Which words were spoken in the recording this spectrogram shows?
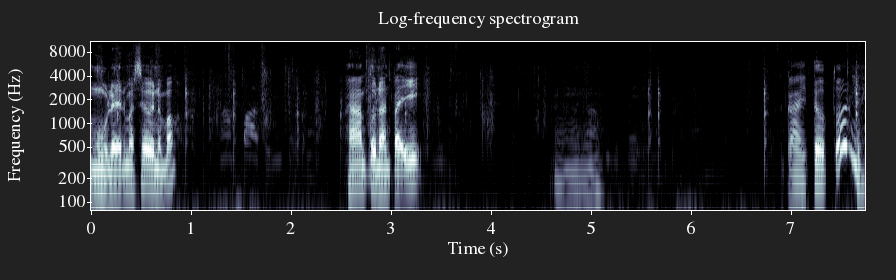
หมู่เลนมาเซิร์นะบ่ห้ามป้าตัวนี้ใส่ถุงห้ามตัวนั้นไปอีกไก่เติบตัวนี้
